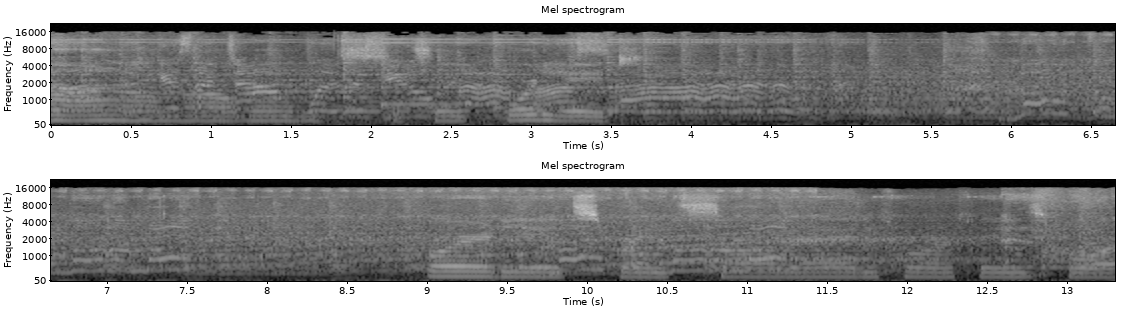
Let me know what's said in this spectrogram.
I don't know, it's, it's like 48. Forty-eight sprites already for phase four.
